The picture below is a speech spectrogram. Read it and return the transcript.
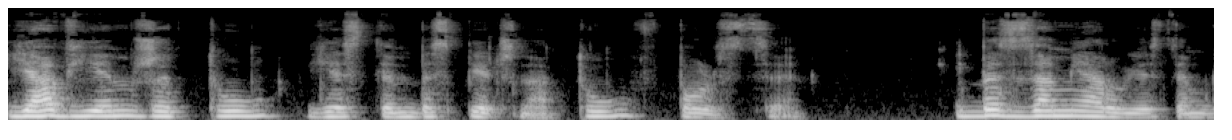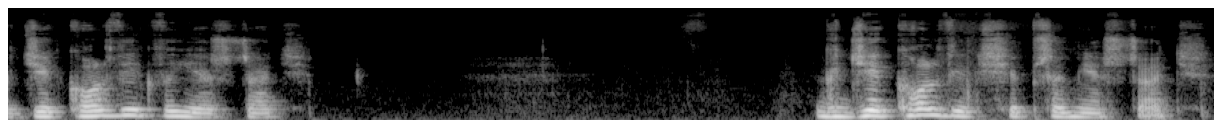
Ja wiem, że tu jestem bezpieczna, tu w Polsce. I bez zamiaru jestem gdziekolwiek wyjeżdżać, gdziekolwiek się przemieszczać.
